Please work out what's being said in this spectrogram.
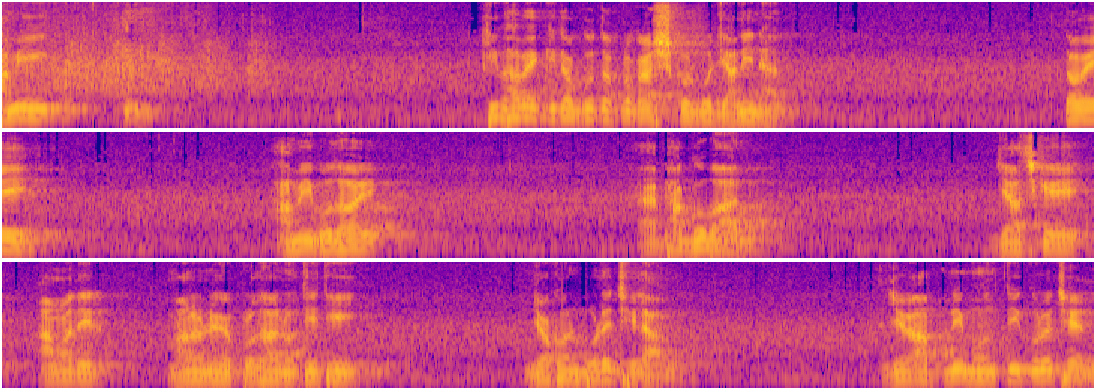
আমি কীভাবে কৃতজ্ঞতা প্রকাশ করব জানি না, তবে আমি বোধহয় ভাগ্যবান যে আজকে আমাদের মাননীয় প্রধান অতিথি যখন বলেছিলাম যে আপনি মন্ত্রী করেছেন,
